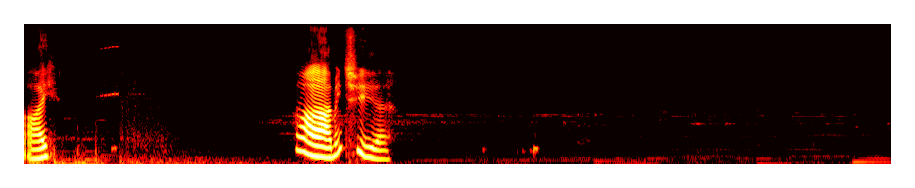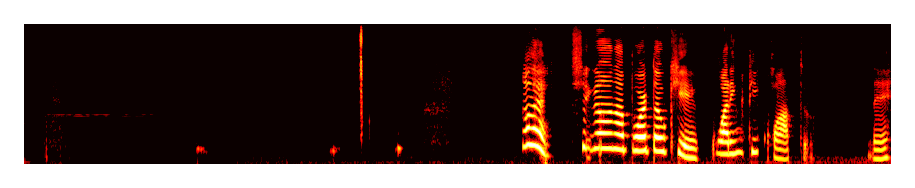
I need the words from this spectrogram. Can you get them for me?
Ai. Ah, mentira. Galera, chegando na porta o quê? 44, né?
